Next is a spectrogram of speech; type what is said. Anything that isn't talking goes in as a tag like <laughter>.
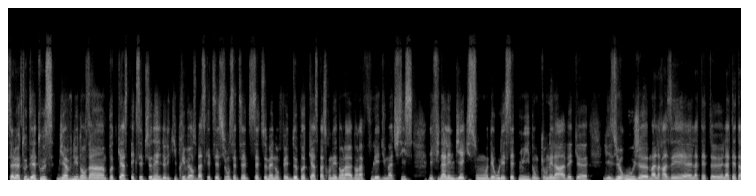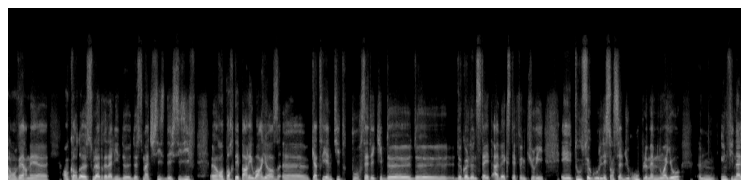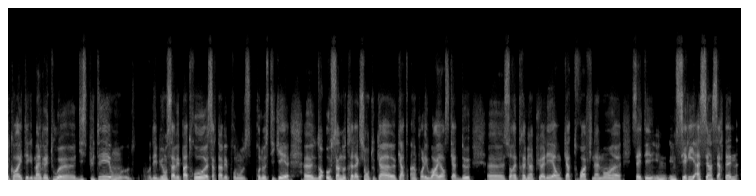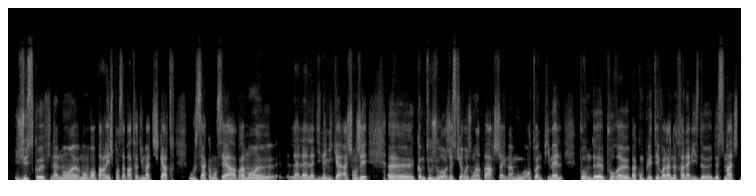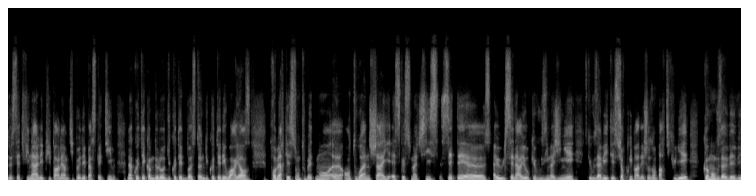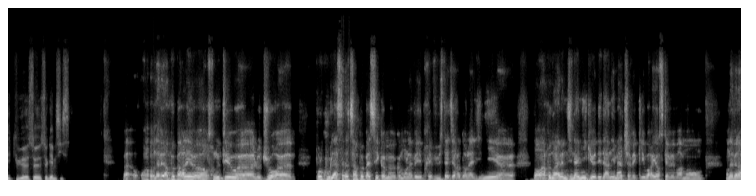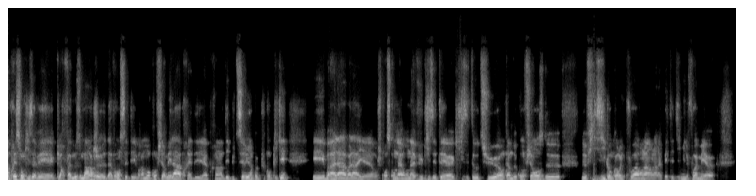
Salut à toutes et à tous, bienvenue dans un podcast exceptionnel de l'équipe Rivers Basket Session. Cette, semaine, on fait deux podcasts parce qu'on est dans la, dans la foulée du match 6 des finales NBA qui sont déroulées cette nuit. Donc, on est là avec euh, les yeux rouges, euh, mal rasés, euh, la, tête, la tête à l'envers, mais encore sous l'adrénaline de, ce match 6 décisif remporté par les Warriors. quatrième titre pour cette équipe de, de, de, Golden State avec Stephen Curry et tout l'essentiel du groupe, le même noyau. Une finale qui aura été malgré tout euh, disputé. On, au début, on ne savait pas trop. Certains avaient pronostiqué euh, au sein de notre rédaction, en tout cas, 4-1 euh, pour les Warriors, 4-2. ça aurait très bien pu aller en 4-3. Finalement, ça a été une, série assez incertaine jusque finalement, euh, on va en parler, je pense, à partir du match 4, où ça a commencé à vraiment, euh, la, dynamique a, changé. Euh, comme toujours, je suis rejoint par Shai Mamou, Antoine Pimel, pour, bah, compléter voilà, notre analyse de, ce match, de cette finale, et puis parler un petit peu des perspectives d'un côté comme de l'autre, du côté de Boston, du côté des Warriors. Première question tout bêtement, Antoine, Shai, est-ce que ce match 6 c'était, a eu le scénario que vous imaginiez? Est-ce que vous avez été surpris par des choses en particulier? Comment vous avez vécu ce, ce Game 6 bah, On avait un peu parlé euh, entre nous, Théo, euh, l'autre jour. Euh, pour le coup, là, ça s'est un peu passé comme, comme on l'avait prévu, c'est-à-dire dans la lignée, un peu dans la même dynamique des derniers matchs avec les Warriors qui avaient vraiment. On avait l'impression qu'ils avaient que leur fameuse marge d'avance était vraiment confirmée là après, après un début de série un peu plus compliqué. Et bah là, voilà, je pense qu'on a, vu qu'ils étaient, étaient au-dessus en termes de confiance, de, de physique, encore une fois, on l'a répété dix mille fois, mais euh,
